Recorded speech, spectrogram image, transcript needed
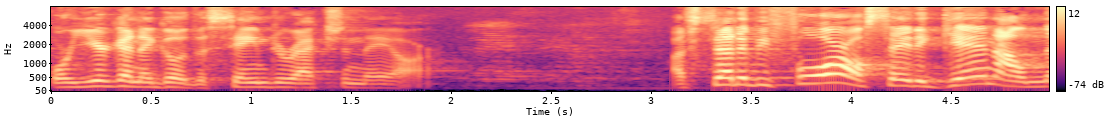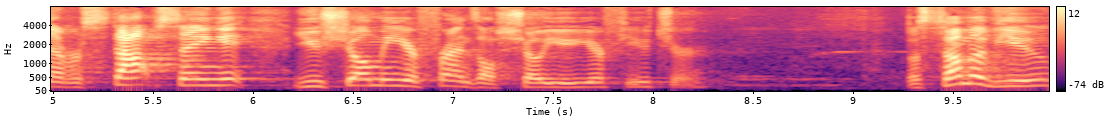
or you're going to go the same direction they are. I've said it before, I'll say it again, I'll never stop saying it. You show me your friends, I'll show you your future. But some of you,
